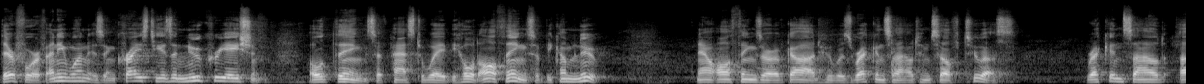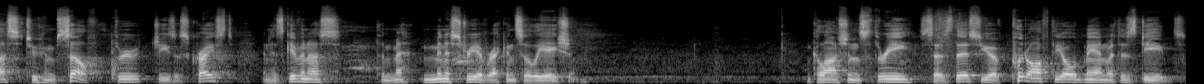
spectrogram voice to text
Therefore, if anyone is in Christ, he is a new creation. Old things have passed away. Behold, all things have become new. Now all things are of God, who was reconciled himself to us, reconciled us to himself through Jesus Christ, and has given us the ministry of reconciliation. Colossians 3 says this You have put off the old man with his deeds,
